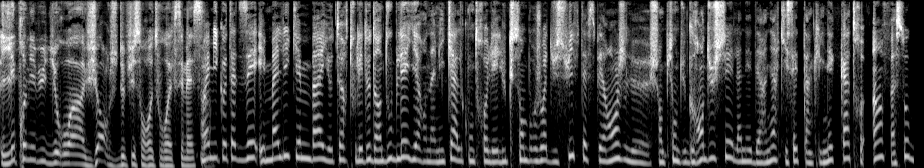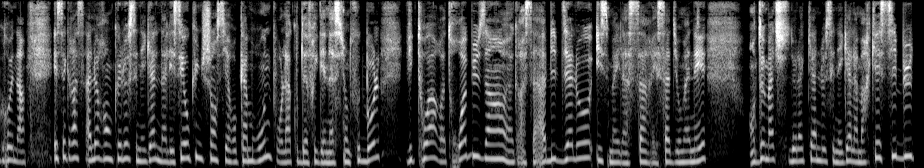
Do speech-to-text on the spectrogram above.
Les premiers buts du roi Georges depuis son retour au FC Metz. Ouais, Miko Tadze et Malik Mbaye, auteurs tous les deux d'un doublé hier en amical contre les luxembourgeois du Swift Espérange, le champion du Grand-Duché l'année dernière qui s'est incliné 4-1 face au Grenat. Et c'est grâce à leur rang que le Sénégal n'a laissé aucune chance hier au Cameroun pour la Coupe d'Afrique des Nations de football. Victoire 3 buts 1 grâce à Habib Diallo, Ismail Assar et Sadio Mané. En deux matchs de la Cannes, le Sénégal a marqué six buts,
